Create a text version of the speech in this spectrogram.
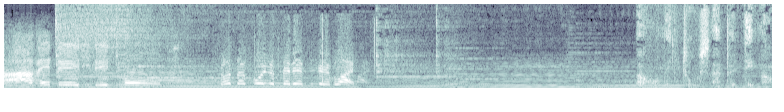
a arrêté l'idée du monde. Что такое советская власть? On est tous un peu déments.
